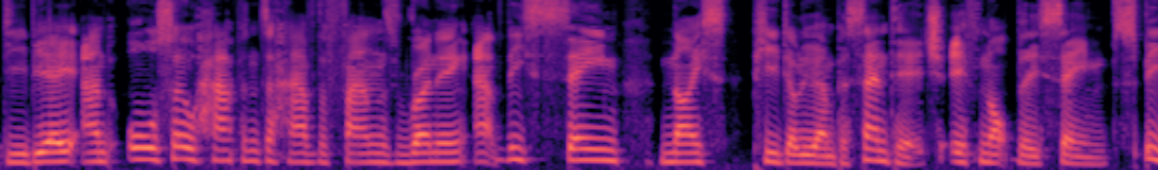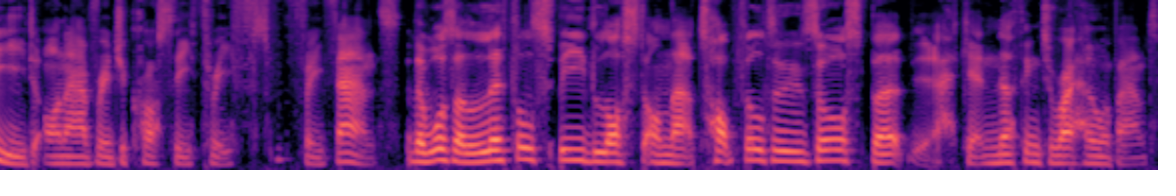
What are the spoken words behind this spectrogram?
dBA and also happen to have the fans running at the same nice PWM percentage, if not the same speed on average across the three, three fans. There was a little speed lost on that top filter exhaust, but again, nothing to write home about.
